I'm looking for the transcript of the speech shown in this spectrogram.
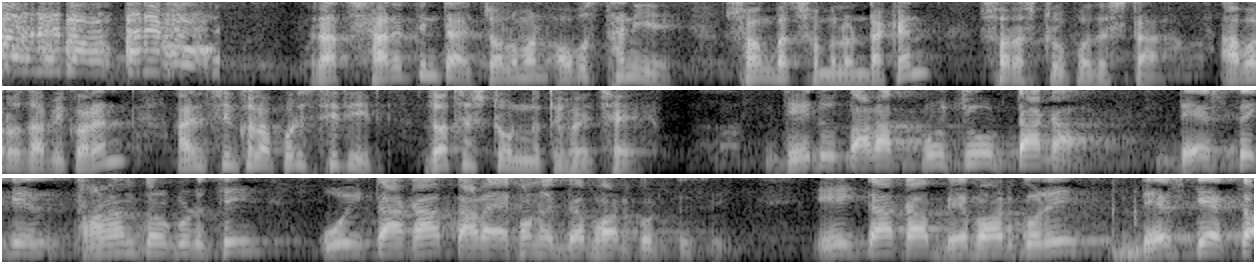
ধরনের ব্যবস্থা নিব। রাত সাড়ে তিনটায় চলমান অবস্থা নিয়ে সংবাদ সম্মেলন ডাকেন স্বরাষ্ট্র উপদেষ্টা। আবারও দাবি করেন আইনশৃঙ্খলা পরিস্থিতির যথেষ্ট উন্নতি হয়েছে। যেহেতু তারা প্রচুর টাকা দেশ থেকে স্থানান্তর করেছে ওই টাকা তারা এখন ব্যবহার করতেছে। এই টাকা ব্যবহার করে দেশকে একটা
